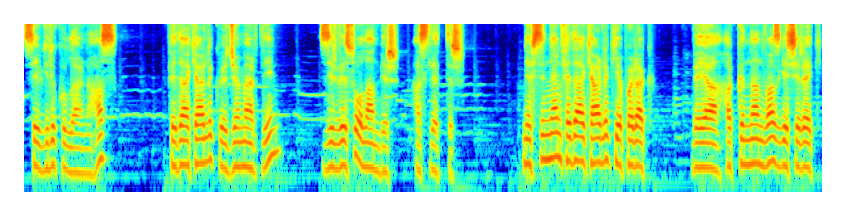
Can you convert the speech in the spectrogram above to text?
sevgili kullarına has, fedakarlık ve cömertliğin zirvesi olan bir haslettir. Nefsinden fedakarlık yaparak veya hakkından vazgeçerek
